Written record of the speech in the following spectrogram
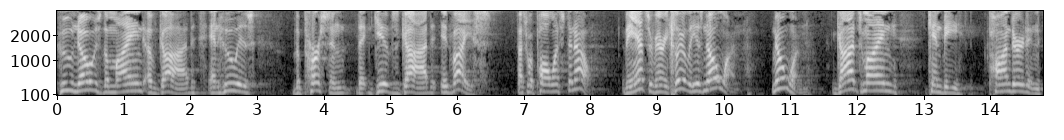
who knows the mind of God and who is the person that gives God advice? That's what Paul wants to know. The answer very clearly is no one. No one. God's mind can be pondered and,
